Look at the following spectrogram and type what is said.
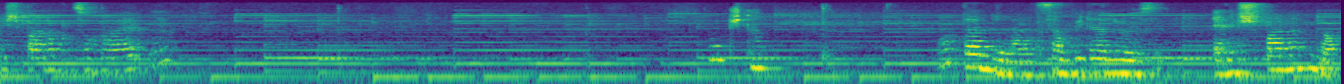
Die Spannung zu halten. Und stopp. Und dann langsam wieder lösen. Entspannen, locker.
